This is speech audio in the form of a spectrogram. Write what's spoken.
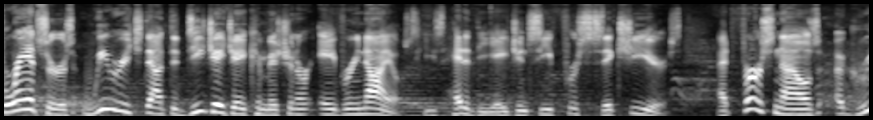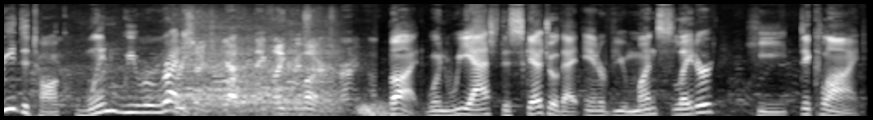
For answers, we reached out to DJJ Commissioner Avery Niles. He's headed the agency for six years. At first, Niles agreed to talk when we were ready. Yeah, thank you much. But when we asked to schedule that interview months later, he declined.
